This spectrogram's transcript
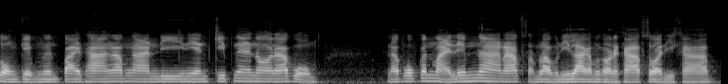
ส่งเก็บเงินปลายทางครับงานดีเนียนกิฟต์แน่นอนนะครับผม แล้วพบกันใหม่เล่มหน้านะครับสำหรับวันนี้ลากันไปก่อนนะครับ สวัสดีครับ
